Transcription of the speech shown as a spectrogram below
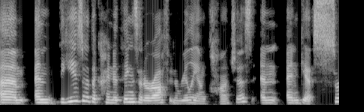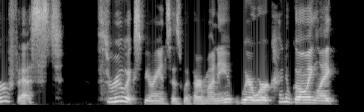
Um, and these are the kind of things that are often really unconscious and and get surfaced through experiences with our money where we're kind of going like,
